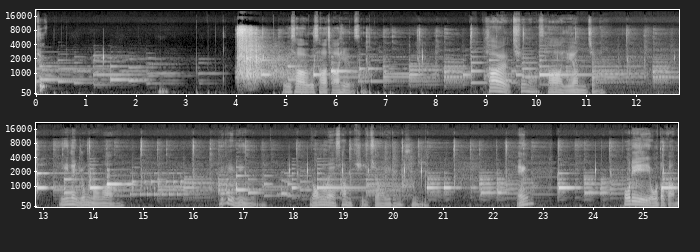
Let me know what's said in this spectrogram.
특? 의사 의사 자힐 의사. 8 7 4 예언자 2는 6 노마 1일 2 영매 3 기자 1은 군인 엥? 호리 오더감.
